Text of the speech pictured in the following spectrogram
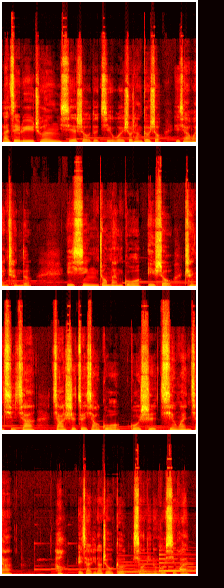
来自于吕宇春携手的几位说唱歌手一起来完成的。一心装满国，一手撑起家，家是最小国，国是千万家。好，一起来听到这首歌，希望你能够喜欢。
